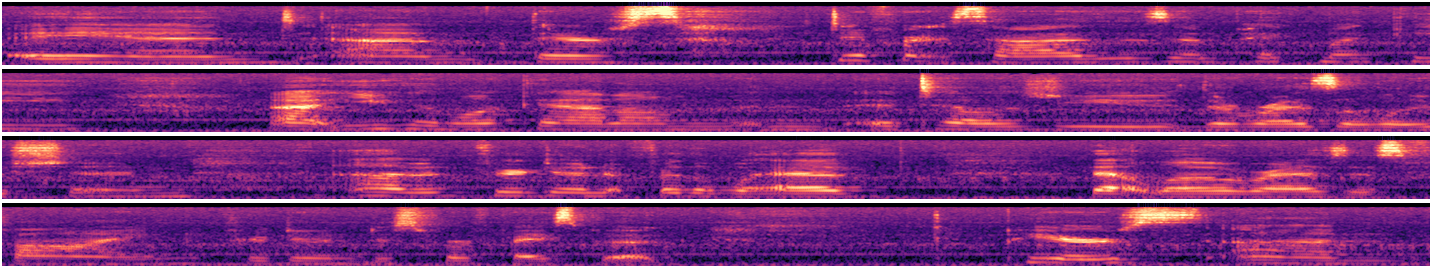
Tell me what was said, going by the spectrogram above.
And um, there's different sizes in PicMonkey uh, you can look at them and it tells you the resolution um, if you're doing it for the web, that low res is fine. If you're doing just for Facebook. Pierce, um,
